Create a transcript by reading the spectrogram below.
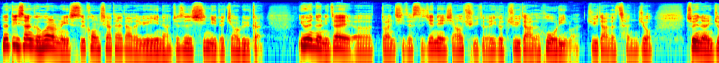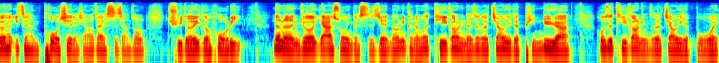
那第三个会让你失控下太大的原因呢，就是心理的焦虑感。因为呢，你在呃短期的时间内想要取得一个巨大的获利嘛，巨大的成就，所以呢，你就会一直很迫切的想要在市场中取得一个获利。那呢，你就会压缩你的时间，然后你可能会提高你的这个交易的频率啊，或是提高你这个交易的部位。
